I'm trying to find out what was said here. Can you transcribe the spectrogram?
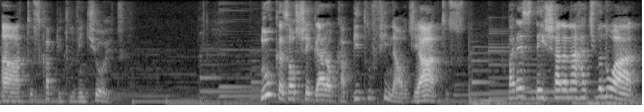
Atos, capítulo 28. Lucas, ao chegar ao capítulo final de Atos, parece deixar a narrativa no ar,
